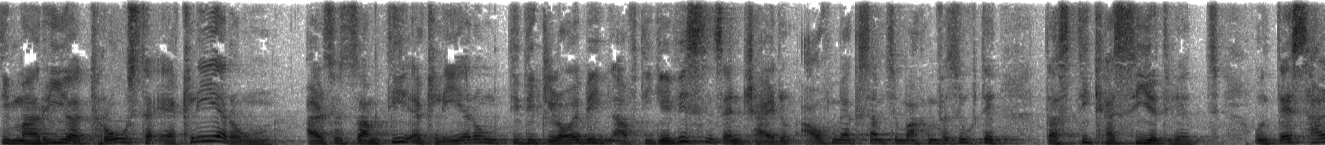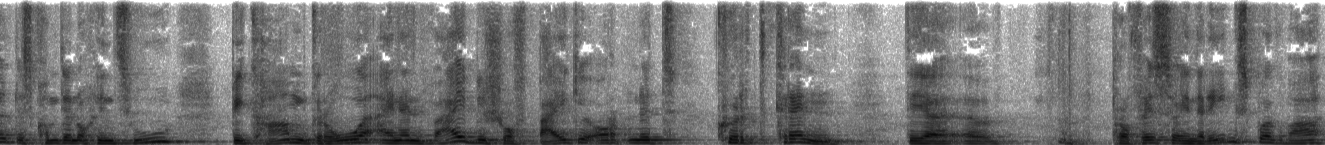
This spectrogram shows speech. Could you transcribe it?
die Maria Troster Erklärung, also sozusagen die Erklärung, die die Gläubigen auf die Gewissensentscheidung aufmerksam zu machen versuchte, dass die kassiert wird. Und deshalb, das kommt ja noch hinzu, bekam Grohe einen Weihbischof beigeordnet, Kurt Krenn, der äh, Professor in Regensburg war,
